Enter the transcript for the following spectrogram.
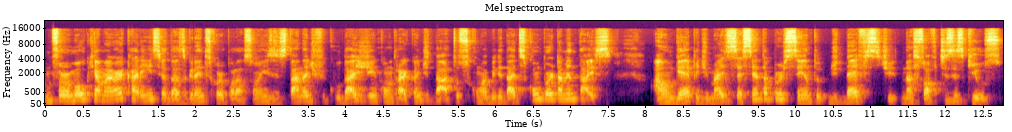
informou que a maior carência das grandes corporações está na dificuldade de encontrar candidatos com habilidades comportamentais. Há um gap de mais de 60% de déficit nas soft skills,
